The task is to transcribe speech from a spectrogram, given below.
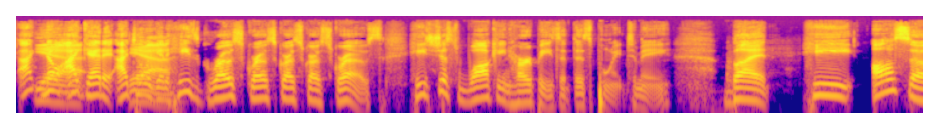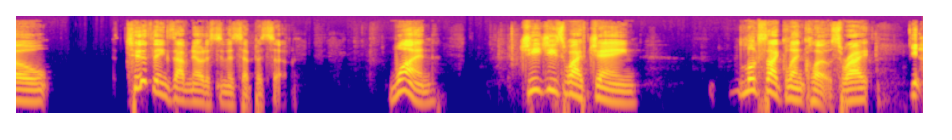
I no, I get it. I totally get it. He's gross, gross, gross, gross, gross. He's just walking herpes at this point to me. But he also two things I've noticed in this episode. One, Gigi's wife Jane looks like Glenn Close, right? Yeah,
